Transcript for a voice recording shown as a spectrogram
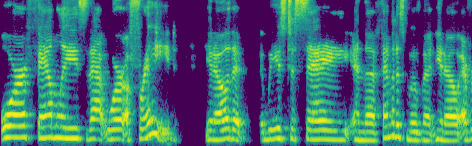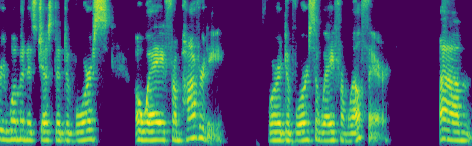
or families that were afraid, you know, that we used to say in the feminist movement, you know, every woman is just a divorce away from poverty or a divorce away from welfare. Um,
